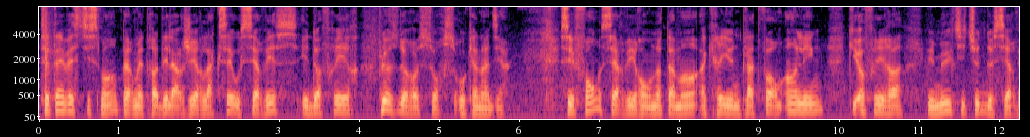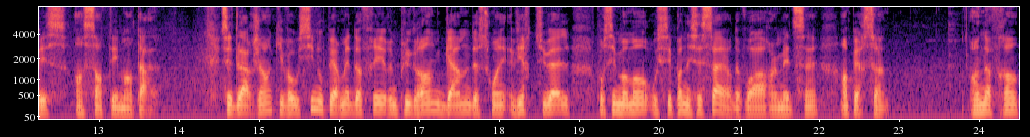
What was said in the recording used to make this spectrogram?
Cet investissement permettra d'élargir l'accès aux services et d'offrir plus de ressources aux Canadiens. Ces fonds serviront notamment à créer une plateforme en ligne qui offrira une multitude de services en santé mentale. C'est de l'argent qui va aussi nous permettre d'offrir une plus grande gamme de soins virtuels pour ces moments où ce n'est pas nécessaire de voir un médecin en personne. En offrant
